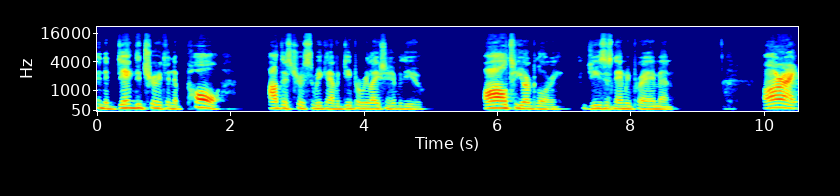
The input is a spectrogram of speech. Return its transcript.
and to dig the truth and to pull out this truth so we can have a deeper relationship with you. All to your glory. In Jesus' name we pray, amen. All right.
